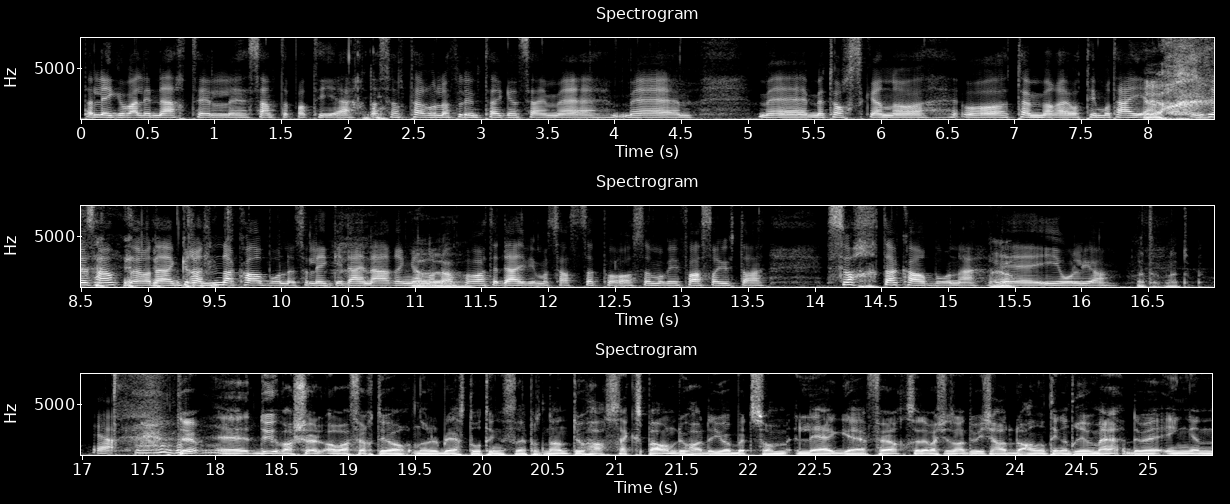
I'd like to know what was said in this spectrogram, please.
Det ligger veldig nært til Senterpartiet. Det ser Per Olaf Lundteigen sier med, med, med, med torsken og, og tømmeret og timoteien, Ja. ikke sant? Og det grønne karbonet som ligger i de næringene, Ja, ja. og at det er de vi må satse på. Og så må vi fase ut det svarte karbonet Ja. i, i olja. Nettopp, nettopp. Ja. Du, eh, du var sjøl over 40 år når du ble stortingsrepresentant. Du har seks barn. Du hadde jobbet som lege før, så det var ikke sånn at du ikke hadde andre ting å drive med. Du er ingen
